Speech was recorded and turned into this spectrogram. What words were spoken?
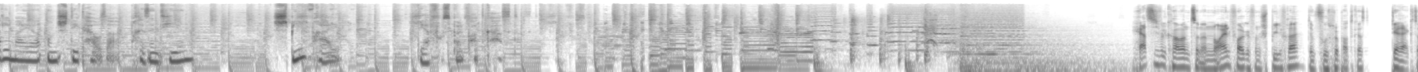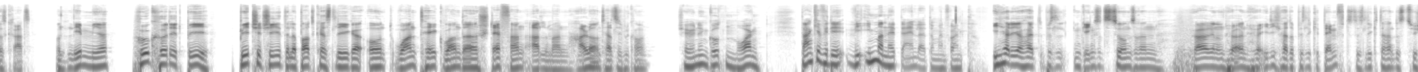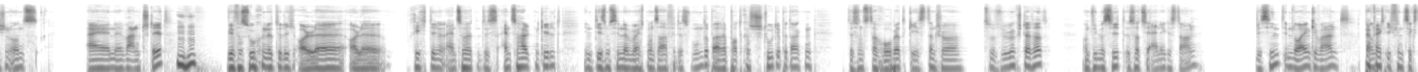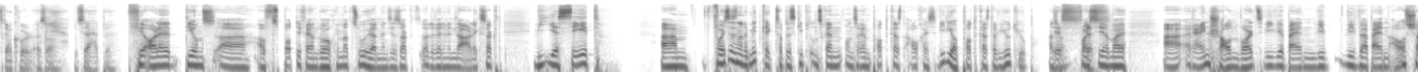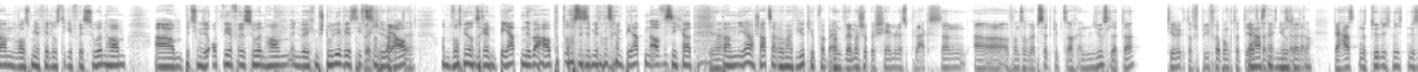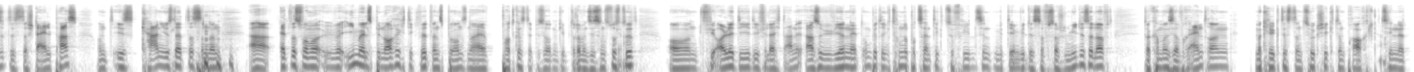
Adelmeier und Steghauser präsentieren Spielfrei, der Fußball-Podcast. Herzlich willkommen zu einer neuen Folge von Spielfrei, dem Fußball-Podcast direkt aus Graz. Und neben mir, who could it be? BGG de la Podcast Liga und One Take Wonder Stefan Adelmann. Hallo und herzlich willkommen. Schönen guten Morgen. Danke für die wie immer nette Einleitung, mein Freund. Ich hatte ja heute ein bisschen im Gegensatz zu unseren Hörerinnen und Hörern, höre ich dich heute ein bisschen gedämpft. Das liegt daran, dass zwischen uns eine Wand steht. Mhm. Wir versuchen natürlich alle, alle Richtlinien einzuhalten, die es einzuhalten gilt. In diesem Sinne möchten wir uns auch für das wunderbare Podcast-Studio bedanken, das uns der Robert gestern schon zur Verfügung gestellt hat. Und wie man sieht, es hat sich einiges getan. Wir sind im neuen Gewand Perfekt. und ich finde es extrem cool. Also bin sehr happy. Für alle, die uns äh, auf Spotify und wo auch immer zuhören, wenn sie sagt, oder wenn, wenn der Alex sagt, wie ihr seht, ähm, falls ihr es noch nicht mitkriegt habt, es gibt unseren, unseren Podcast auch als Videopodcast auf YouTube. Also Yes, falls yes. ihr mal äh, reinschauen wollt, wie wir beiden, wie, wie wir beiden ausschauen, was wir für lustige Frisuren haben, ähm, beziehungsweise ob wir Frisuren haben, in welchem Studio wir sitzen und, welche überhaupt Bärte. und was mit unseren Bärten überhaupt, was es mit unseren Bärten auf sich hat, Ja. dann ja, schaut einfach mal auf YouTube vorbei. Und wenn wir schon bei Shameless Plugs sind, äh, auf unserer Website gibt es auch einen Newsletter, direkt auf spielfrei.at. der heißt nicht rechten Seite. Newsletter. Der heißt natürlich nicht Newsletter, das ist der Steilpass und ist kein Newsletter, sondern äh, etwas, wo man über E-Mails benachrichtigt wird, wenn es bei uns neue Podcast-Episoden gibt oder wenn sie sonst was Genau. tut. Und für alle die, die vielleicht, auch nicht, also wie wir, nicht unbedingt hundertprozentig zufrieden sind mit dem, wie das auf Social Media so läuft, da kann man sich einfach eintragen, man kriegt es dann zugeschickt und braucht sich nicht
